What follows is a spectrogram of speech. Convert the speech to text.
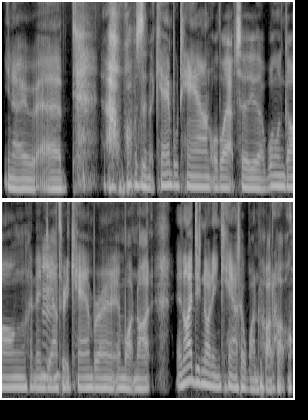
you know, uh, oh, what was it, Campbelltown, all the way up to uh, Wollongong, and then down through to Canberra and, and whatnot. And I did not encounter one pothole.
